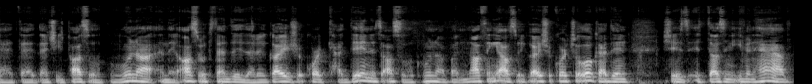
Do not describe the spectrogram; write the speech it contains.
that, that, that she's possible kuhuna, and they also extended that a gayish court kadin is also kuhuna, but nothing else. A gayish court shalok kadin, it doesn't even have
